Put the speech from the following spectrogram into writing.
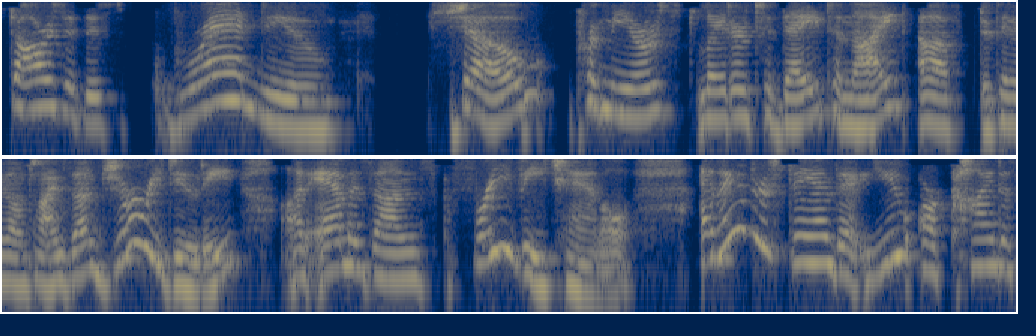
stars of this brand new show premieres later today, tonight, uh, depending on time zone, Jury Duty on Amazon's Freevee channel. And I understand that you are kind of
